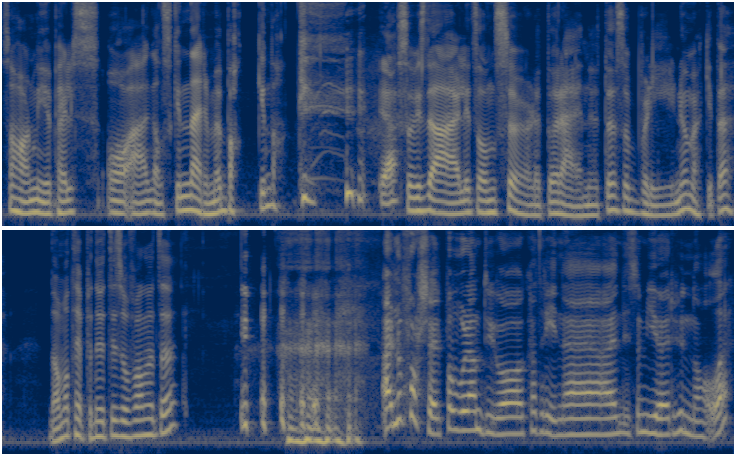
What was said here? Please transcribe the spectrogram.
Så har den mye pels og er ganske nærme bakken, da. Ja. Så hvis det er litt sånn sølete og regn ute, så blir den jo møkkete. Da må teppene ut i sofaen, vet du. Er det noen forskjell på hvordan du og Katrine liksom gjør hundeholdet?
